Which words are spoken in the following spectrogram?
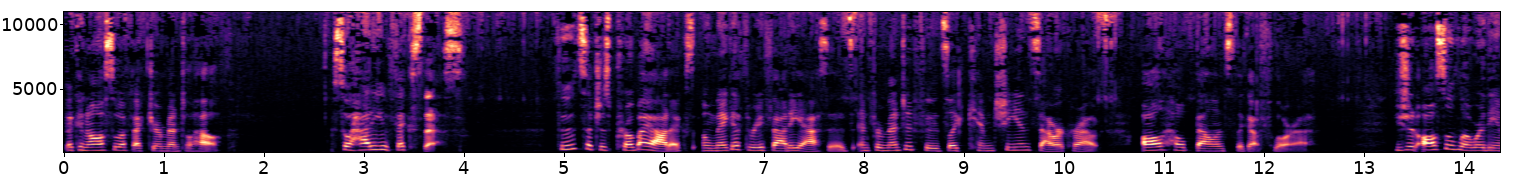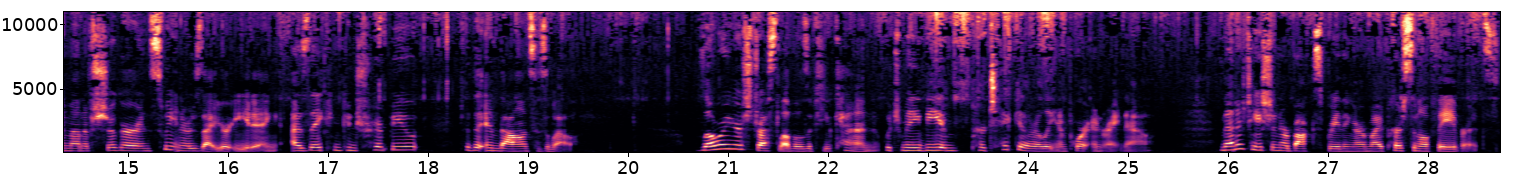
but can also affect your mental health. So, how do you fix this? Foods such as probiotics, omega 3 fatty acids, and fermented foods like kimchi and sauerkraut all help balance the gut flora. You should also lower the amount of sugar and sweeteners that you're eating, as they can contribute to the imbalance as well. Lower your stress levels if you can, which may be particularly important right now. Meditation or box breathing are my personal favorites.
